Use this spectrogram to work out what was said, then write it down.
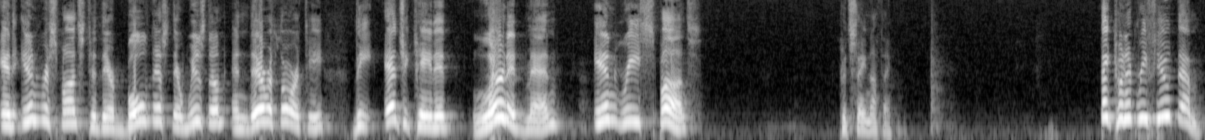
And in response to their boldness, their wisdom, and their authority, the educated, learned men, in response, could say nothing. They couldn't refute them.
